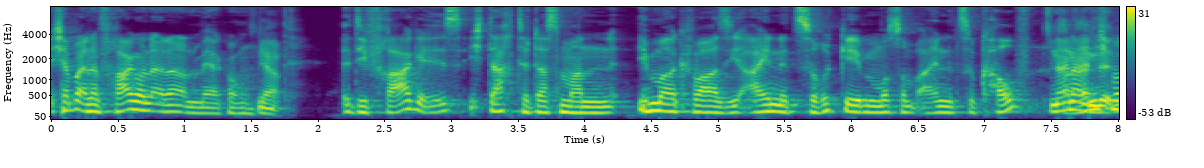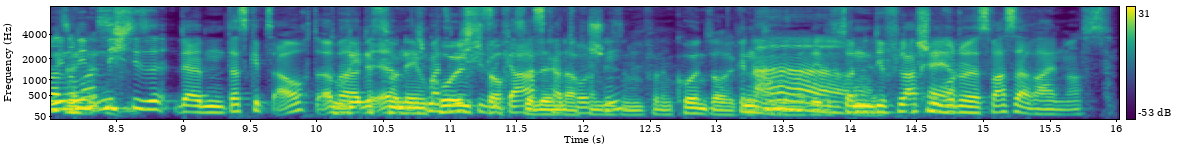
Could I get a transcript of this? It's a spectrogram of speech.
Ich habe eine Frage und eine Anmerkung. Ja. Die Frage ist, ich dachte, dass man immer quasi eine zurückgeben muss, um eine zu kaufen. Nein, nein, nicht nicht, sowas? nicht diese, ähm, das gibt's auch, Du aber redest von ähm, ich dem meinte nicht diese Kohlenstoffzylinder, von, Gaskartuschen, diesem, von dem Kohlensäure. genau, Ah, sondern die Flaschen, okay, wo du das Wasser reinmachst.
